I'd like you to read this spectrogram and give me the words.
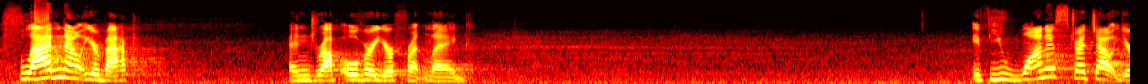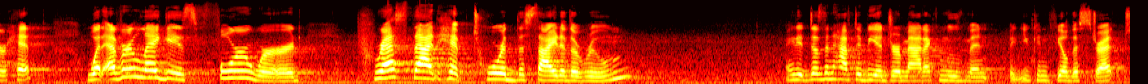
Flatten out your back and drop over your front leg. If you want to stretch out your hip, whatever leg is forward, press that hip toward the side of the room. Right? It doesn't have to be a dramatic movement, but you can feel the stretch.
